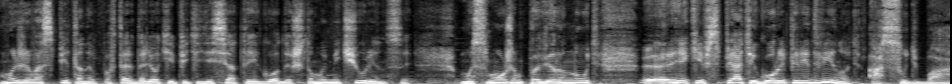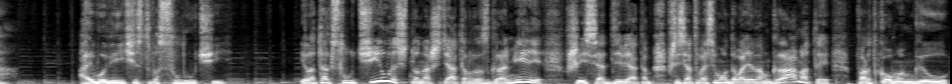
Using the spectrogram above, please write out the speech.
мы же воспитаны, повторяю, далекие 50-е годы, что мы мичуринцы, мы сможем повернуть э, реки вспять и горы передвинуть. А судьба, а его величество случай – и вот так случилось, что наш театр разгромили в 69-м. В 68-м давали нам грамоты портком МГУ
